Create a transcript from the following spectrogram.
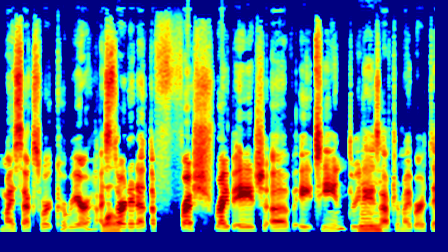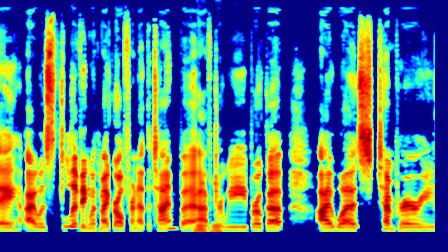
my sex work career. I started at the fresh, ripe age of 18, three days mm. after my birthday. I was living with my girlfriend at the time, but mm-hmm. after we broke up, I was temporary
